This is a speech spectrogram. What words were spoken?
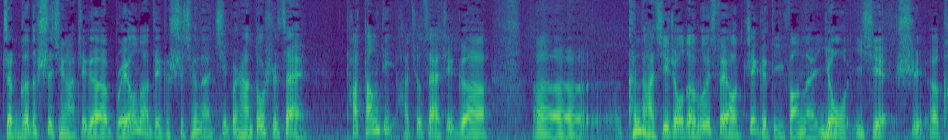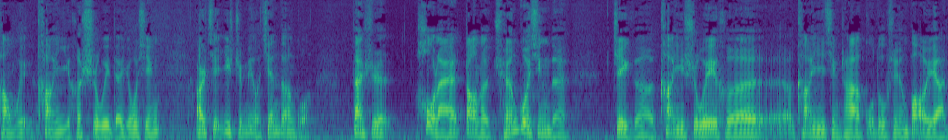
整个的事情啊，这个 Breonna 这个事情呢，基本上都是在他当地哈，就在这个呃肯塔基州的 Louisville 这个地方呢，有一些示呃抗威抗议和示威的游行，而且一直没有间断过。但是后来到了全国性的这个抗议示威和、抗议警察过度使用暴力啊、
